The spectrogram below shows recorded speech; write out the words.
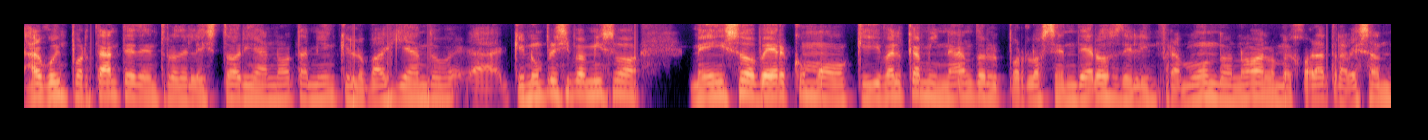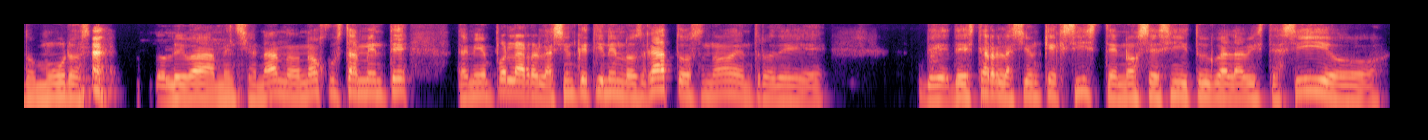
algo importante dentro de la historia, ¿no? También que lo va guiando, ah, que en un principio mismo me hizo ver como que iba él caminando por los senderos del inframundo, ¿no? A lo mejor atravesando muros, lo iba mencionando, ¿no? Justamente también por la relación que tienen los gatos, ¿no? Dentro de, de, de esta relación que existe, no sé si tú igual la viste así o...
